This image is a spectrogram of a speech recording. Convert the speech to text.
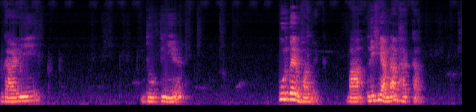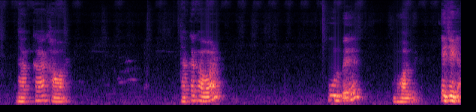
গাড়ি দুটির পূর্বের ভরবেগ, বা লিখি আমরা ধাক্কা ধাক্কা খাওয়ার ধাক্কা খাওয়ার পূর্বের ভরবেগ এই যে এটা।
